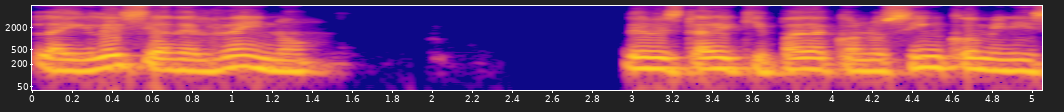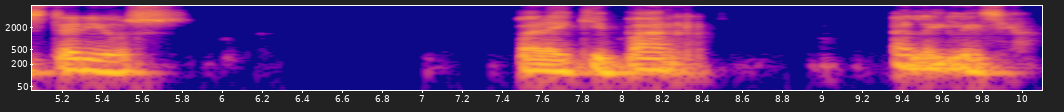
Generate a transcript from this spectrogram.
La iglesia del reino debe estar equipada con los cinco ministerios para equipar a la iglesia.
